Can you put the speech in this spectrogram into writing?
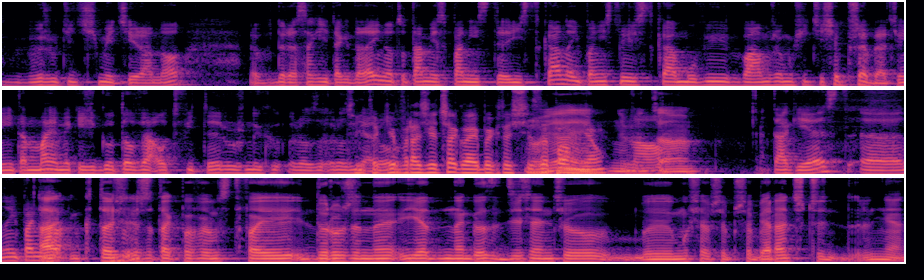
wyrzucić śmieci rano w dresach i tak dalej, no to tam jest pani stylistka, no i pani stylistka mówi wam, że musicie się przebrać. Oni tam mają jakieś gotowe outfity różnych roz, Czyli rozmiarów. takie w razie czego, jakby ktoś się Ojej, zapomniał. Nie No. wiedziałem. Tak jest. E, No i pani. A Ma- ktoś, Mhm. że tak powiem, z twojej drużyny jednego z dziesięciu y, musiał się przebierać, czy nie?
